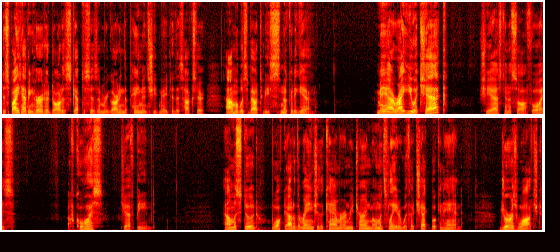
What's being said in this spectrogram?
Despite having heard her daughter's skepticism regarding the payments she'd made to this huckster, Alma was about to be snookered again. May I write you a check? she asked in a soft voice. Of course, Jeff beamed. Alma stood, walked out of the range of the camera, and returned moments later with her checkbook in hand. Jurors watched,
